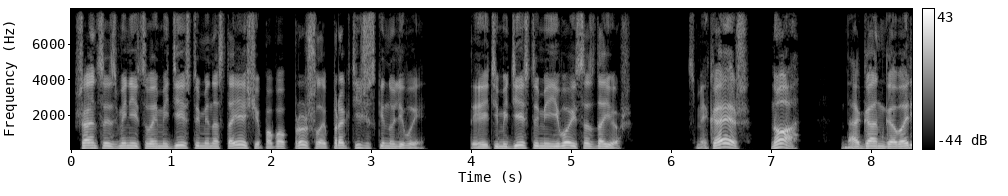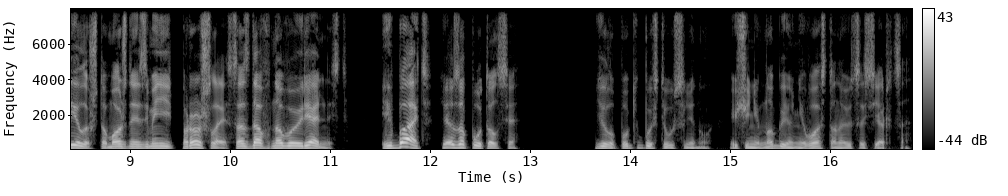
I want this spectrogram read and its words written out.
Шансы изменить своими действиями настоящее, попав в прошлое, практически нулевые. Ты этими действиями его и создаешь. Смекаешь? Но! Даган говорил, что можно изменить прошлое, создав новую реальность. И бать, я запутался. Елопуки пустил слюну. Еще немного, и у него остановится сердце.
